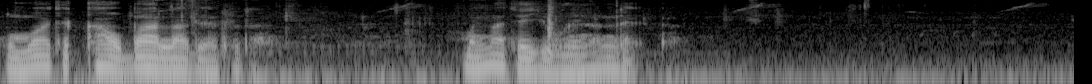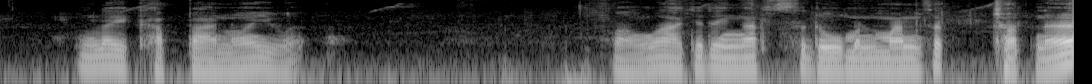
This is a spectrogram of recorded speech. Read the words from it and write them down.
ผมว่าจะเข้าบ้านแล้วเดี๋ยวมันน่าจะอยู่ในนั้นแหละ ไล่ขับปลาน้อยอยู่อะหวังว่าจะได้งัดสะดูมันๆสักช็อตนะ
